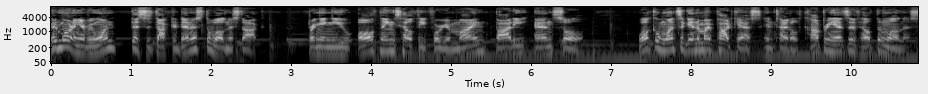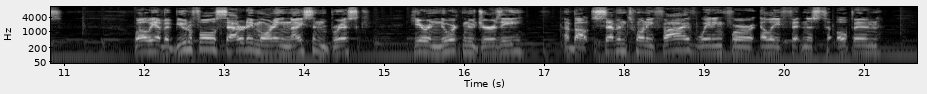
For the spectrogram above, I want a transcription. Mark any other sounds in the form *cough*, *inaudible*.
Good morning, everyone. This is Dr. Dennis, the Wellness Doc, bringing you all things healthy for your mind, body, and soul. Welcome once again to my podcast entitled Comprehensive Health and Wellness. Well, we have a beautiful Saturday morning, nice and brisk here in Newark, New Jersey, about 7:25, waiting for LA Fitness to open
